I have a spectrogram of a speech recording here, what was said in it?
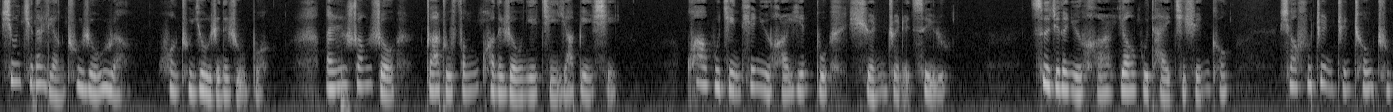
胸前的两处柔软，晃出诱人的乳波。男人双手抓住疯狂的揉捏、挤压、变形，胯部紧贴女孩阴部，旋转着刺入。刺激的女孩腰部抬起悬空，小腹阵阵抽搐，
